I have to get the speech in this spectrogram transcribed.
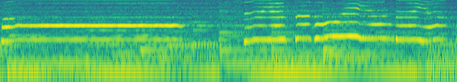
我，是颜色不一样的烟火，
